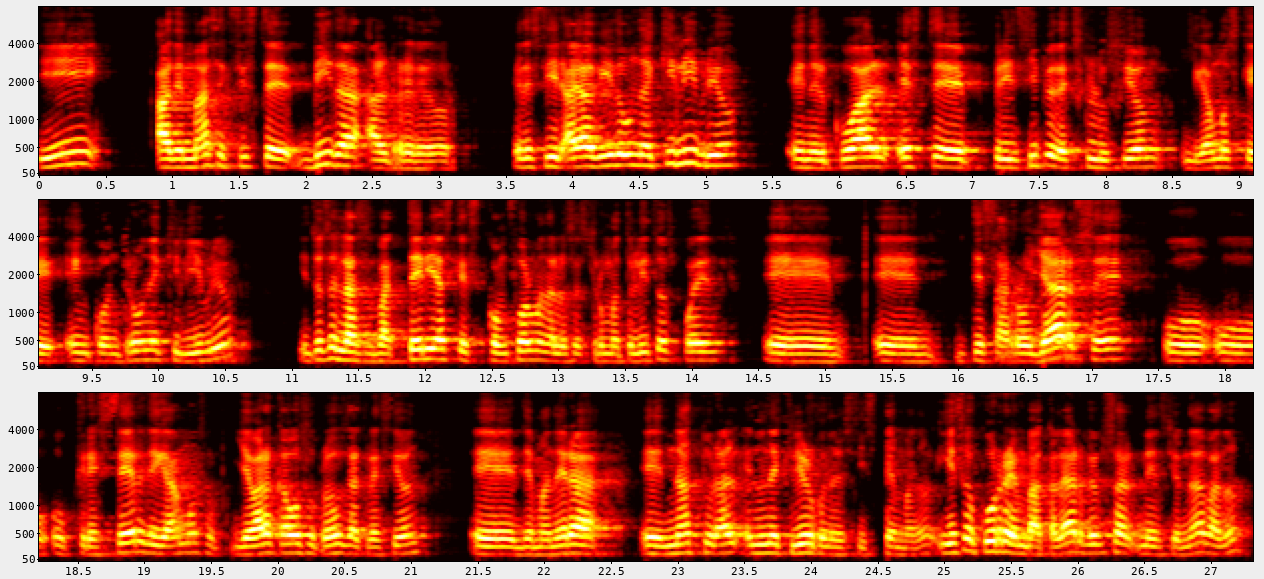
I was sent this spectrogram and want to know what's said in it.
y además existe vida alrededor. Es decir, ha habido un equilibrio en el cual este principio de exclusión, digamos que encontró un equilibrio entonces las bacterias que conforman a los estromatolitos pueden eh, eh, desarrollarse o, crecer, digamos, llevar a cabo su proceso de acreción eh, de manera natural en un equilibrio con el sistema, ¿no? Y eso ocurre en bacalar, Bebsa mencionaba, ¿no?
